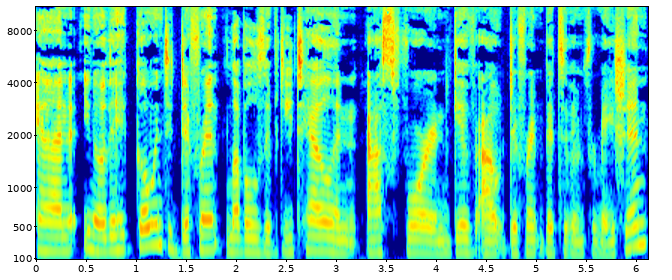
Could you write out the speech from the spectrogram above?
and you know they go into different levels of detail and ask for and give out different bits of information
